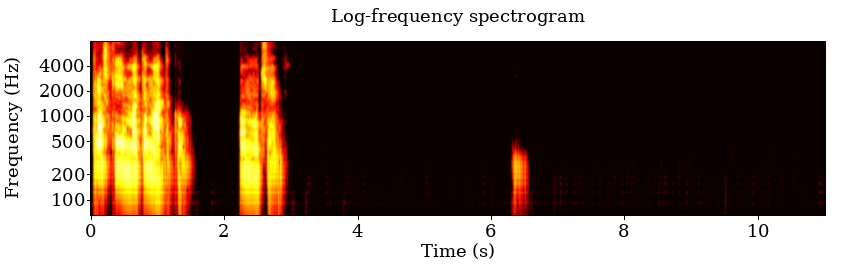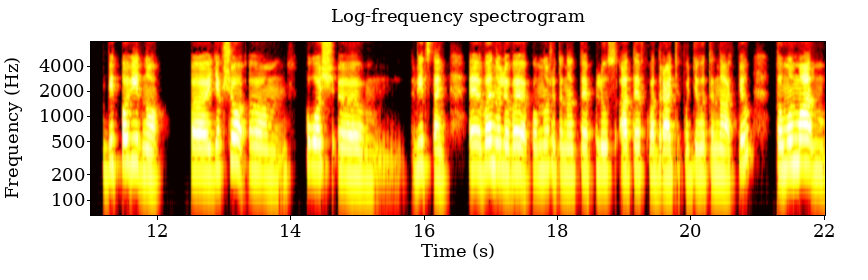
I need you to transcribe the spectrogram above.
Трошки їм математику помучаємо. Відповідно, е, якщо ем, площ, ем, відстань е, v нульове помножити на t плюс at в квадраті поділити навпіл, то ми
